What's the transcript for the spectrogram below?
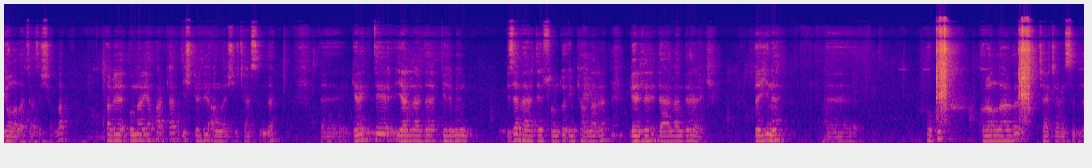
yol alacağız inşallah. Tabii bunları yaparken işbirliği anlayışı içerisinde e, gerektiği yerlerde bilimin bize verdiği, sunduğu imkanları, verileri değerlendirerek ve yine e, hukuk kuralları çerçevesinde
